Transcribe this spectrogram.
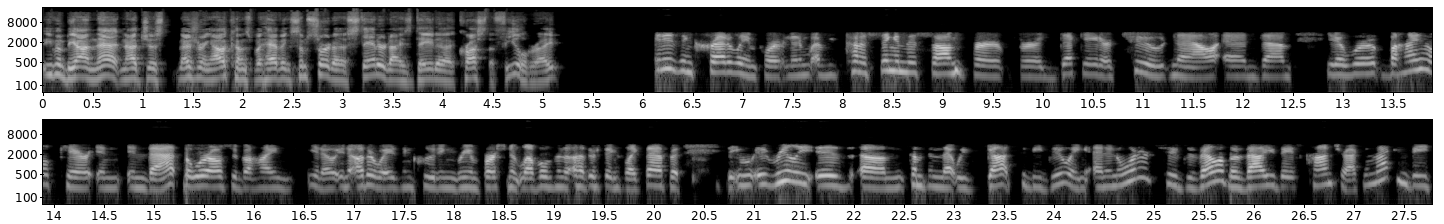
even beyond that, not just measuring outcomes, but having some sort of standardized data across the field, right? It is incredibly important, and I'm kind of singing this song for for a decade or two now, and um, you know we're behind healthcare in in that, but we're also behind you know in other ways, including reimbursement levels and other things like that. But it, it really is um, something that we've got to be doing, and in order to develop a value based contract, and that can be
